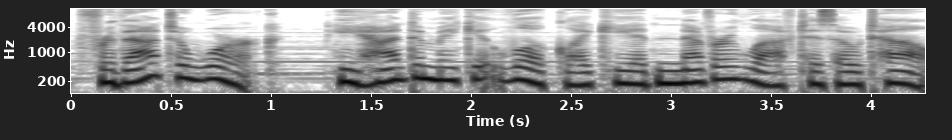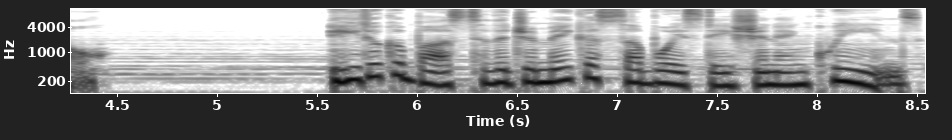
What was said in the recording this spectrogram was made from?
For that to work, he had to make it look like he had never left his hotel. He took a bus to the Jamaica subway station in Queens,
